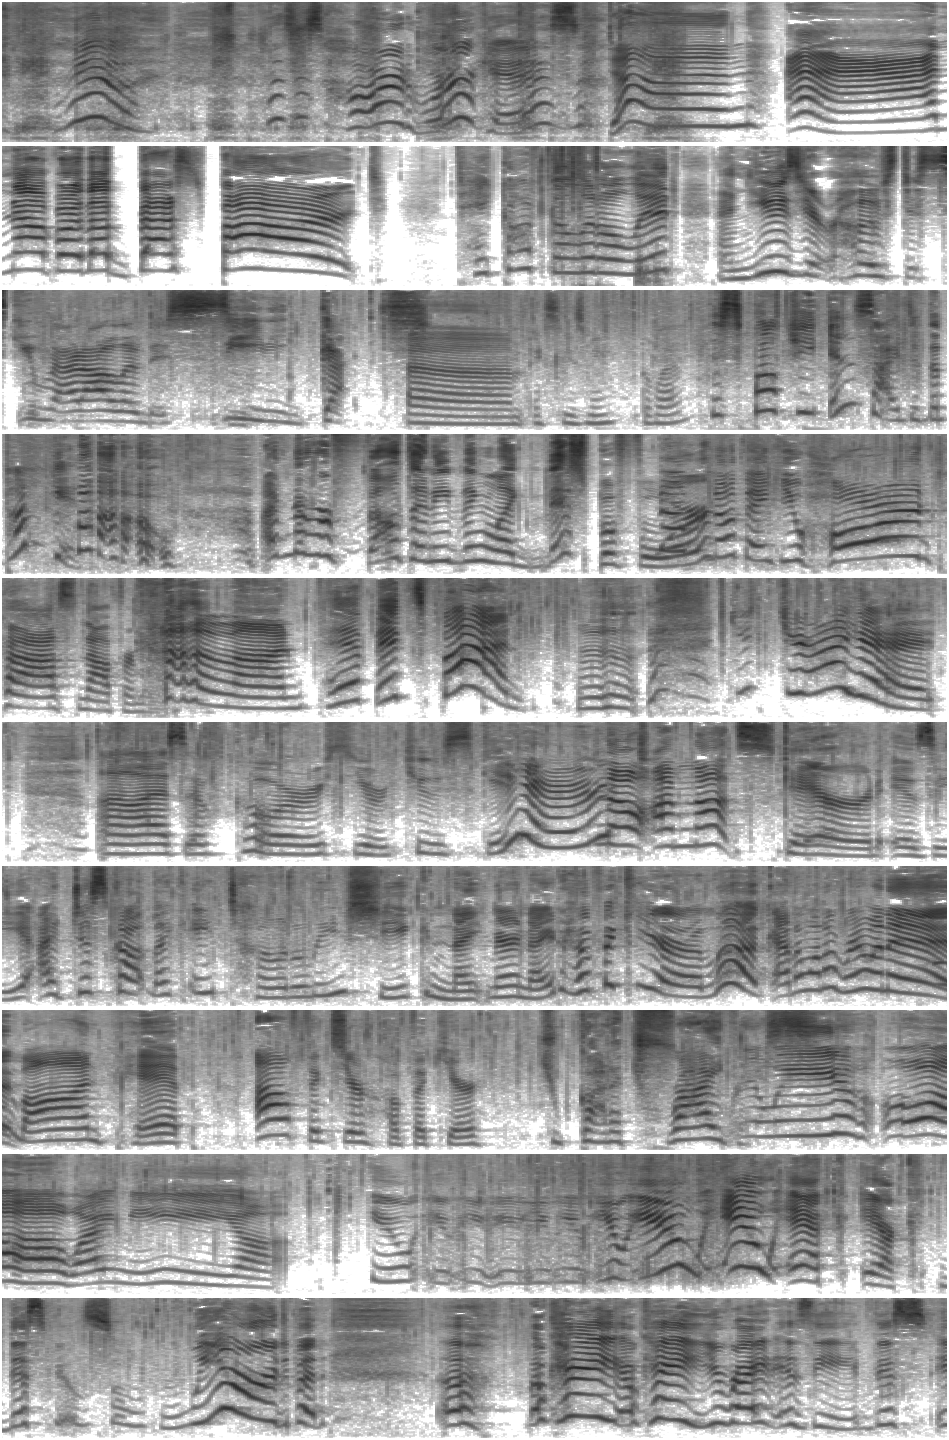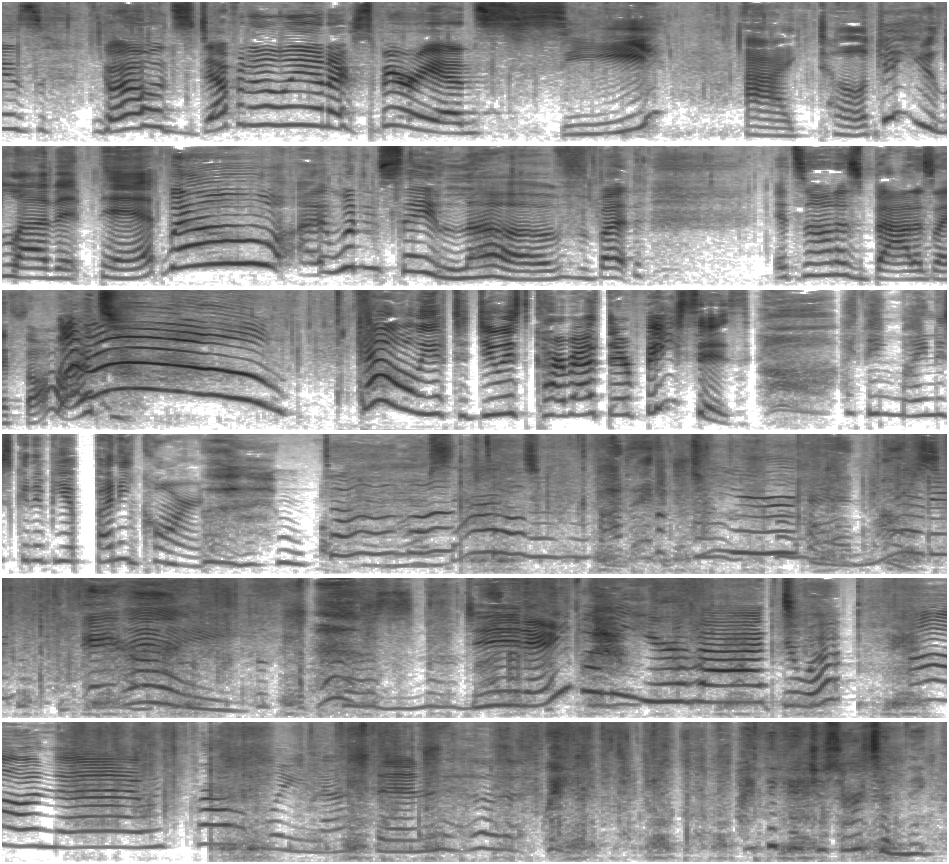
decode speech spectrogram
This is hard work, Is. done. And now for the best part! Take off the little lid and use your hose to scoop out all of the seedy guts. Um, excuse me, the what? the squelchy insides of the pumpkin. Oh, I've never felt anything like this before. No, thank you. Hard pass, not for me. Come on, Pipp, it's fun! Just try it. Unless, of course, you're too scared. No, I'm not scared, Izzy. I just got like a totally chic Nightmare Night hoofacure. Look, I don't want to ruin it. Come on, Pipp. I'll fix your hoofacure. You gotta try this. Really? Oh, why me? Ew, ew, ew, ew, ew, ew, ew, ew, ew, ick, ick. This feels so weird, but uh, okay, okay, you're right, Izzy. This is, well, it's definitely an experience. See? I told you you'd love it, Pipp. Well, I wouldn't say love, but it's not as bad as I thought. Now all we have to do is carve out their faces. I think mine is going to be a bunny corn. Did anybody hear that? Hear what? Oh no, it was probably nothing. Wait, I think I just heard something.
